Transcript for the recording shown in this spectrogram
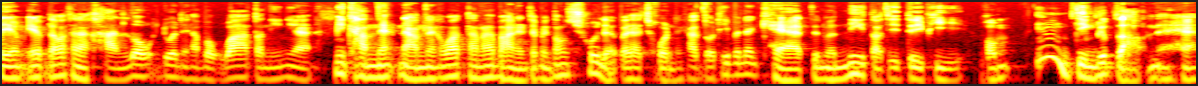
IMF แล้วก็ธนาคารโลกด้วยนะครับบอกว่าตอนนี้เนี่ยมีคำแนะนำนะครับว่าทางรัฐบาลเนี่ยจะเป็นต้องช่วยเหลือประชาชนนะครับโดยที่ไม่ต้องแคร์จำนวนหนี้ต่อ GDP ผมจริงหรือเปล่านะฮะ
